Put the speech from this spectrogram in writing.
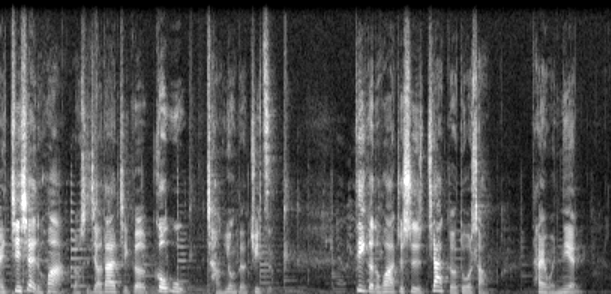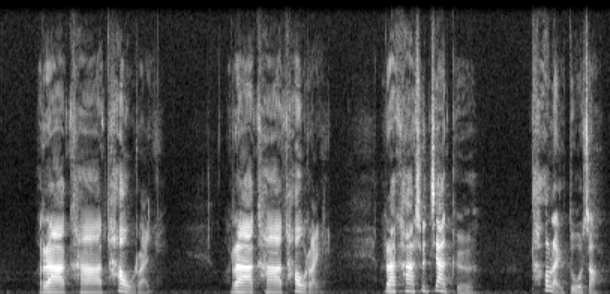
哎，接下来的话，老师教大家几个购物常用的句子。第一个的话就是价格多少，泰文念ราคาเท่าไหร่ราคาเท่าไหร่ราคา是价格，เท่าไหร่多少。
